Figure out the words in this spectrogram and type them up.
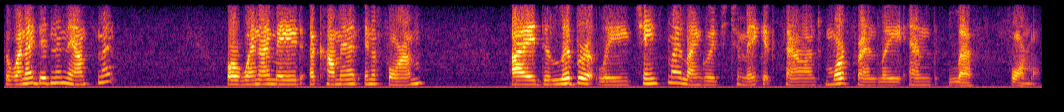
But when I did an announcement or when I made a comment in a forum, I deliberately changed my language to make it sound more friendly and less formal.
